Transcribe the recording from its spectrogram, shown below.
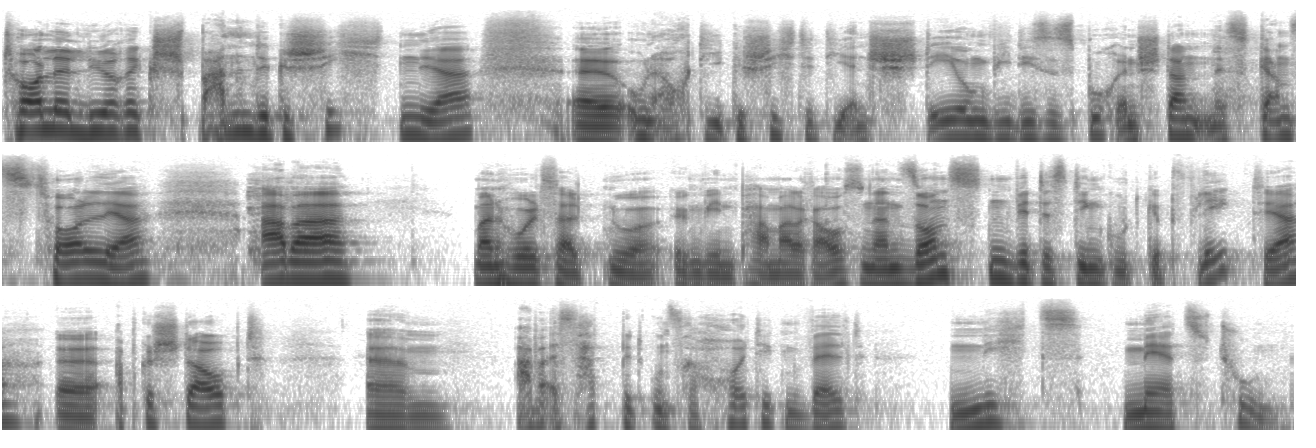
tolle Lyrik, spannende Geschichten, ja. Äh, und auch die Geschichte, die Entstehung, wie dieses Buch entstanden ist, ganz toll, ja. Aber man holt es halt nur irgendwie ein paar Mal raus. Und ansonsten wird das Ding gut gepflegt, ja, äh, abgestaubt. Ähm, aber es hat mit unserer heutigen Welt nichts mehr zu tun.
